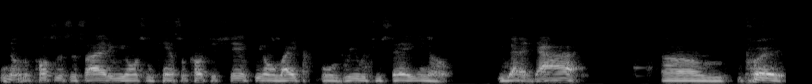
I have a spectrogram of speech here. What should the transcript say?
you know, the pulse of society, we on some cancel culture shit. If we don't like or agree what you say, you know, you gotta die. Um, but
